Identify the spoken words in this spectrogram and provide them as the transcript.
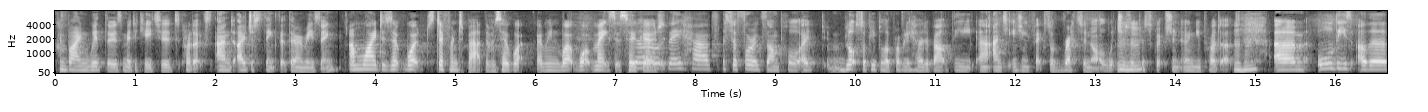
combine with those medicated products. And I just think that they're amazing. And why does it? What's different about them? So what? I mean, what what makes it so, good? They have so, for example, I lots of people have probably heard about the uh, anti-aging effects of retinol, which Mm-hmm. is a prescription-only product. Um, all these other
